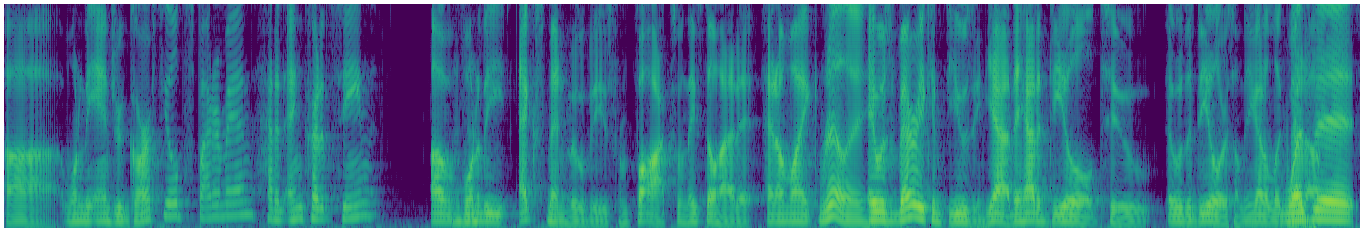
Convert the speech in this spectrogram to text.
uh, one of the Andrew Garfield Spider-Man had an end credit scene of Mm-hmm. one of the X-Men movies from Fox when they still had it, and I'm like, really? it was very confusing. Yeah, they had a deal to. It was a deal or something. You got to look. was that up. it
